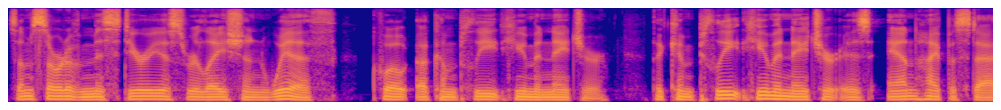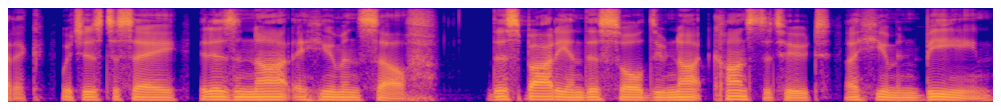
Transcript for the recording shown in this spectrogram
some sort of mysterious relation with, quote, a complete human nature. The complete human nature is anhypostatic, which is to say, it is not a human self. This body and this soul do not constitute a human being.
